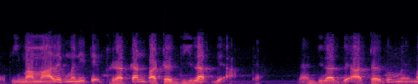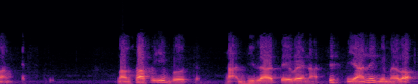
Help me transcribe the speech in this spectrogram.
Jadi Imam Malik menitik beratkan pada dilat be ada. Dan dilat be ada itu memang ekstrim. Imam Syafi'i boten. Nak dilate wae najis liyane ge melok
